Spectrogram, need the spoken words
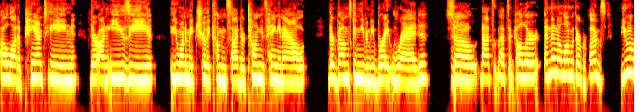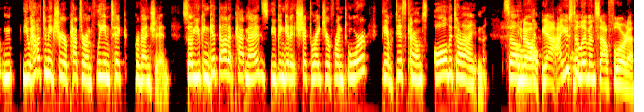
A lot of panting. They're uneasy. You want to make sure they come inside. Their tongue is hanging out. Their gums can even be bright red. So that's, that's a color. And then along with our bugs, you, you have to make sure your pets are on flea and tick prevention. So you can get that at Pet Meds. You can get it shipped right to your front door. They have discounts all the time. So, you know, I, yeah, I used to live in South Florida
